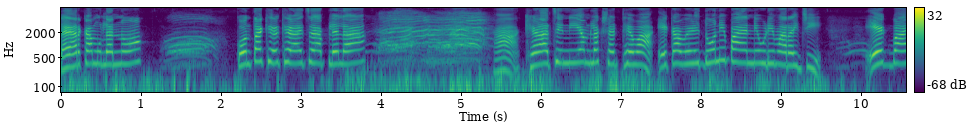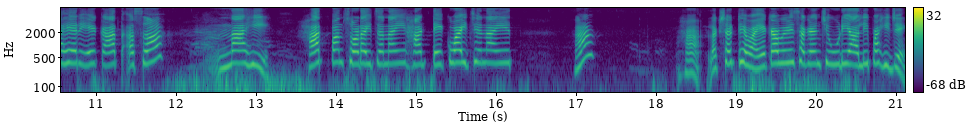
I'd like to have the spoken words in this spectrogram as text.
तयार का मुलांनो? कोणता खेळ खेळायचा आहे आपल्याला? हा खेळाचे नियम लक्षात ठेवा. एका वेळी दोन्ही पायांनी उडी मारायची. एक बाहेर एक आत असं नाही. हात पण सोडायचा नाही हात टेकवायचे नाहीत. हां? हां लक्षात ठेवा. एका वेळी सगळ्यांची उडी आली पाहिजे.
